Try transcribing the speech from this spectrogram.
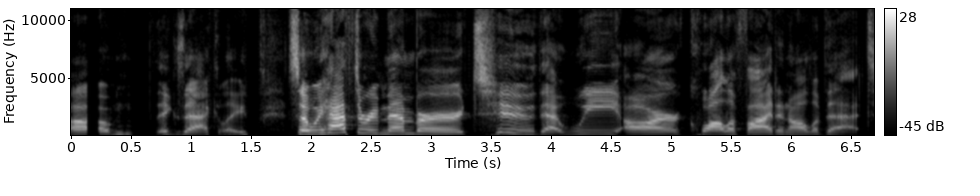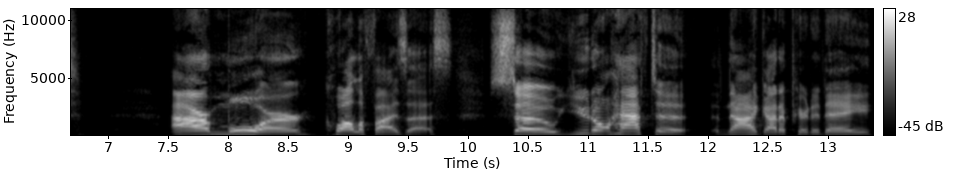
Um, exactly. So we have to remember, too, that we are qualified in all of that. Our more qualifies us. So you don't have to now I got up here today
